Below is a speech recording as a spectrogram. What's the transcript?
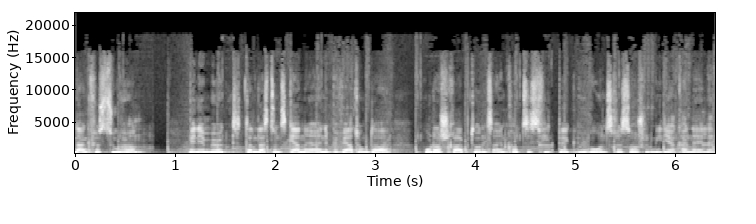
Dank fürs Zuhören. Wenn ihr mögt, dann lasst uns gerne eine Bewertung da oder schreibt uns ein kurzes Feedback über unsere Social-Media-Kanäle.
